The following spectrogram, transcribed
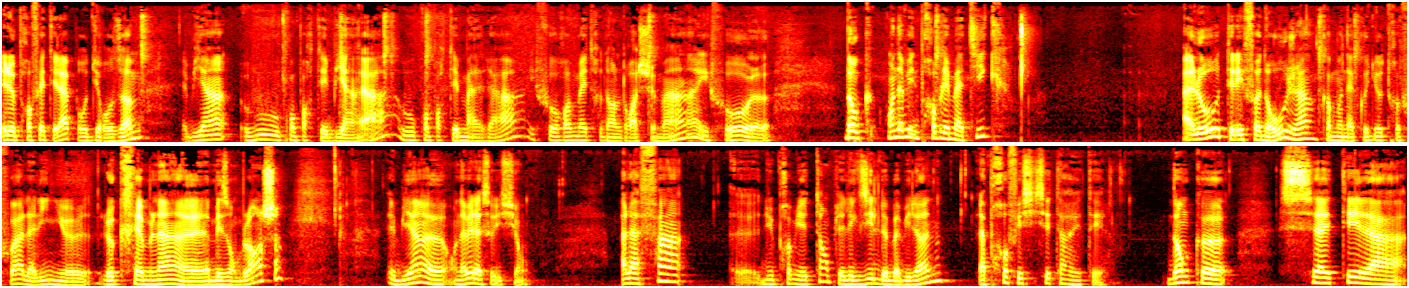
Et le prophète est là pour dire aux hommes, eh bien, vous vous comportez bien là, vous vous comportez mal là, il faut remettre dans le droit chemin, il faut... Euh, donc, on avait une problématique. Allô, téléphone rouge, hein, comme on a connu autrefois la ligne euh, Le Kremlin, euh, la Maison Blanche. Eh bien, on avait la solution. À la fin du premier temple et l'exil de Babylone, la prophétie s'est arrêtée. Donc, ça a été la,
